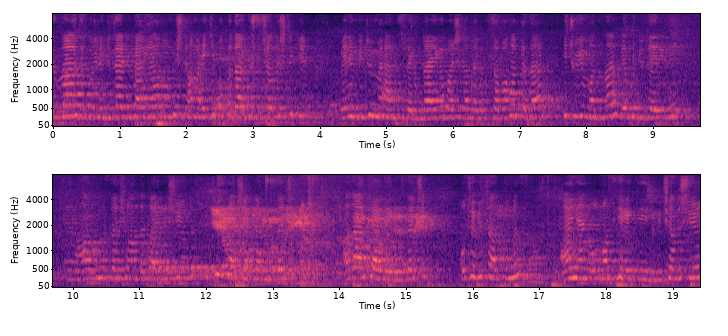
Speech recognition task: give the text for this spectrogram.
Yıllardır böyle güzel bir kar yağmamıştı ama ekip o kadar güçlü çalıştı ki benim bütün mühendislerim, daire başkanlarım sabaha kadar hiç uyumadılar ve bu güzelliği halkımızla şu anda paylaşıyoruz. Bütün kavşaklarımız açık, ana arterlerimiz açık. Otobüs hattımız aynen olması gerektiği gibi çalışıyor.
